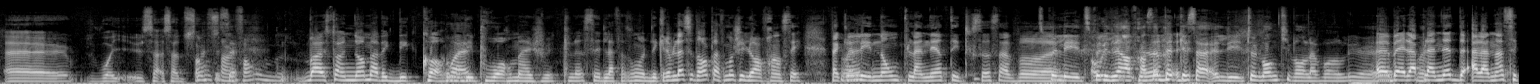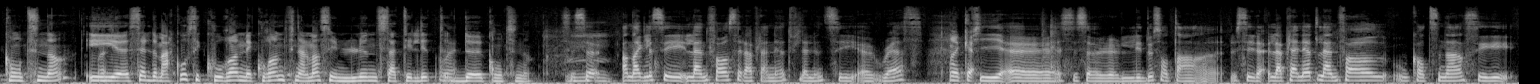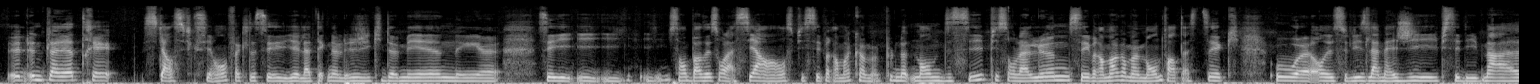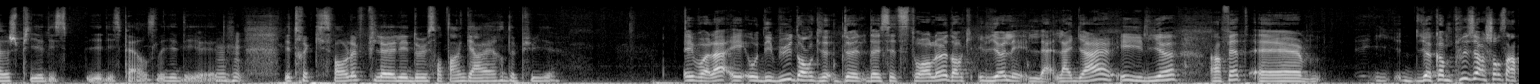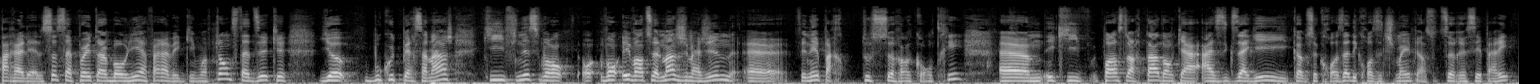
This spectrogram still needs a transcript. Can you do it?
Euh, vous voyez, ça, ça a du sens, Ouais, c'est un faune. Ben, c'est un homme avec des cornes, Ouais. des pouvoirs magiques, là. C'est de la façon de le décrire. Là, c'est drôle parce que moi, j'ai lu en français. Fait que là, les noms de planètes et tout ça, ça va. tu peux les tu peux les lire en français peut-être que ça les tout le monde qui vont l'avoir lu euh, Euh, ben, la ouais. planète de Alana, c'est continent. Et euh, celle de Marco, c'est couronne. Mais couronne, finalement, c'est une lune satellite Ouais. de continent. c'est ça en anglais c'est Landfall c'est la planète puis la lune c'est euh, Wrath puis euh, c'est ça le- les deux sont en c'est la, la planète Landfall ou continent c'est une, planète très science-fiction. Fait que là c'est il y a la technologie qui domine et euh, c'est ils, sont basés sur la science puis c'est vraiment comme un peu notre monde d'ici. Puis sur la lune c'est vraiment comme un monde fantastique où euh, on utilise la magie puis c'est des mages puis il y a des il y a des spells il y a des, euh, des des trucs qui se font là. Puis là, les deux sont en guerre depuis Et voilà. Et au début, donc, de, cette histoire-là, donc, il y a les- la, la guerre et il y a, en fait, il y a comme plusieurs choses en parallèle. Ça, ça peut être un bon lien à faire avec Game of Thrones, c'est-à-dire que il y a beaucoup de personnages qui finissent vont vont éventuellement, j'imagine, euh, finir par tous se rencontrer euh, et qui passent leur temps donc à, zigzaguer, comme se croiser à des croisées de chemin puis ensuite se séparer.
